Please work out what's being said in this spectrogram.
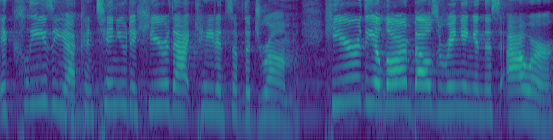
Ecclesia, continue to hear that cadence of the drum. Hear the alarm bells ringing in this hour.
